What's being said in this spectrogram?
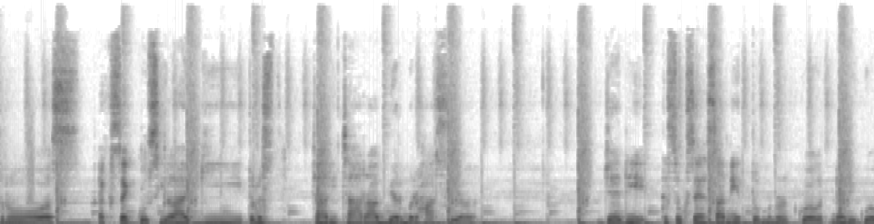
terus eksekusi lagi terus cari cara biar berhasil. Jadi kesuksesan itu menurut gue dari gue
